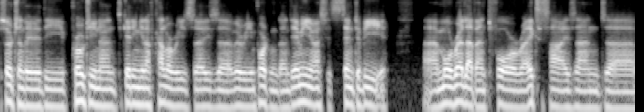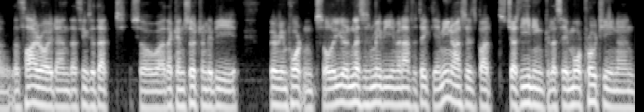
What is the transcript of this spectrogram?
certainly the protein and getting enough calories uh, is uh, very important, and the amino acids tend to be uh, more relevant for exercise and uh, the thyroid and the things like that. So uh, that can certainly be very important. So you don't necessarily maybe even have to take the amino acids, but just eating, let's say, more protein and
